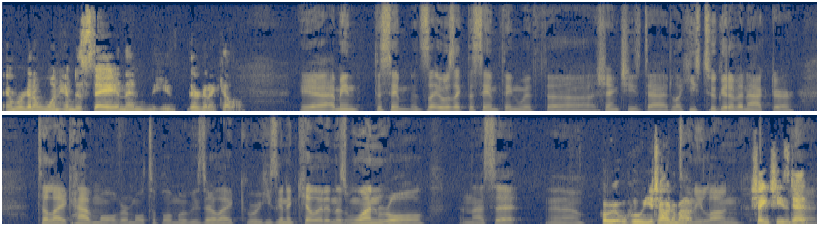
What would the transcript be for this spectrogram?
and we're going to want him to stay, and then he they're going to kill him. yeah, I mean the same. It's like, it was like the same thing with uh, Shang Chi's dad. Like he's too good of an actor to like have mo- over multiple movies. They're like we're, he's gonna kill it in this one role, and that's it. You know, Who, who are you talking about? Tony Leung. Shang Chi's dead. Yeah,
